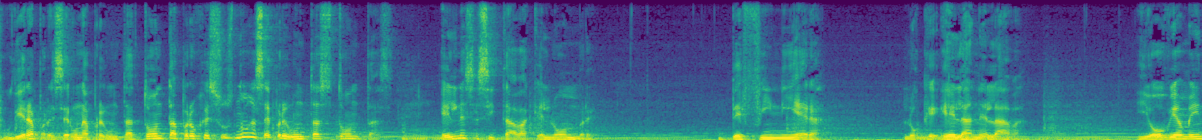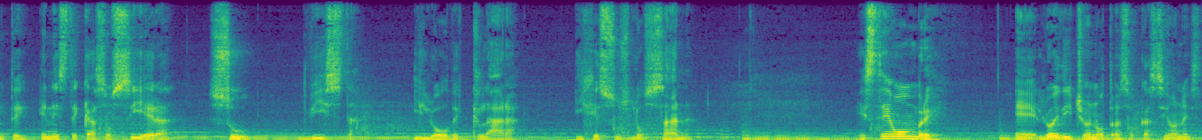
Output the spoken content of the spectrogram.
Pudiera parecer una pregunta tonta, pero Jesús no hace preguntas tontas. Él necesitaba que el hombre definiera lo que él anhelaba. Y obviamente en este caso sí era su vista y lo declara y Jesús lo sana. Este hombre, eh, lo he dicho en otras ocasiones,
